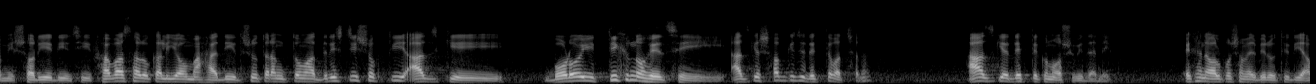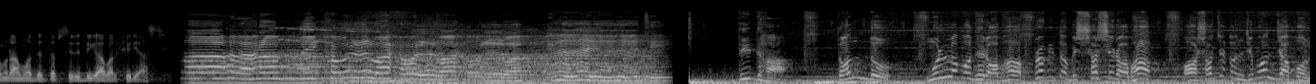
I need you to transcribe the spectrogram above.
আমি সরিয়ে দিয়েছি। ফাবাসারুকালিয়া মাহাদিদ সুতরাং তোমার দৃষ্টিশক্তি আজকে বড়ই তীক্ষ্ণ হয়েছে। আজকে সব কিছু দেখতে পাচ্ছ না। আজকে দেখতে কোনো অসুবিধা নেই। এখানে অল্প সময়ের বিরতি দিয়ে আমরা আমাদের তফসিলের দিকে আবার ফিরে আসছি। দ্বিধা, দ্বন্দ্ব, মূল্যবোধের অভাব, প্রকৃত বিশ্বাসের অভাব, অসচেতন জীবনযাপন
